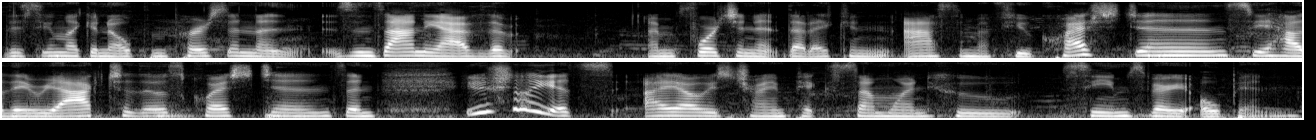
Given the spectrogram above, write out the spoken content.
they seem like an open person. And Zinzanni, I have the I'm fortunate that I can ask them a few questions, see how they react to those questions, and usually it's I always try and pick someone who seems very open.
